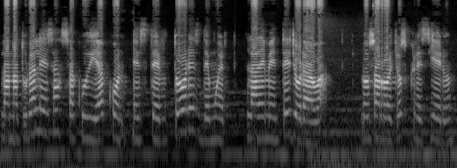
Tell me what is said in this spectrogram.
La naturaleza sacudía con estertores de muerte. La demente lloraba. Los arroyos crecieron,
